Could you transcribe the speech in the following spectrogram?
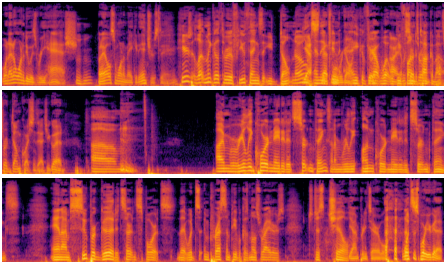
what I don't want to do is rehash, Mm-hmm. but I also want to make it interesting. Here's let me go through a few things that you don't know. Yes, and that's you can, where we're going. You can figure Good. out what would right, be fun to throwing- talk about. I'll throw dumb questions at you. Go ahead. Um, I'm really coordinated at certain things, and I'm really uncoordinated at certain things. And I'm super good at certain sports that would impress some people because most writers just chill. Yeah, I'm pretty terrible. What's the sport you're good at?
